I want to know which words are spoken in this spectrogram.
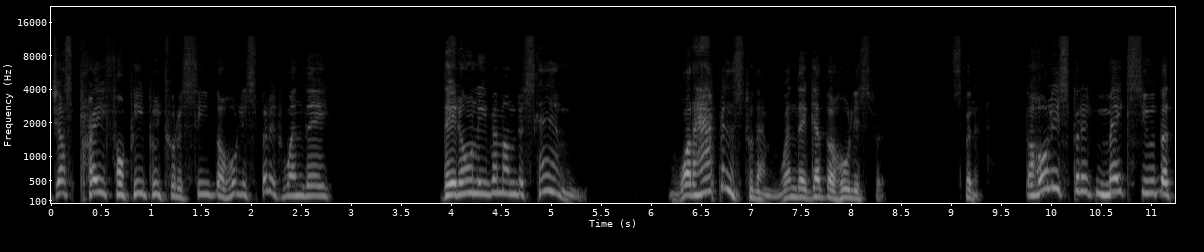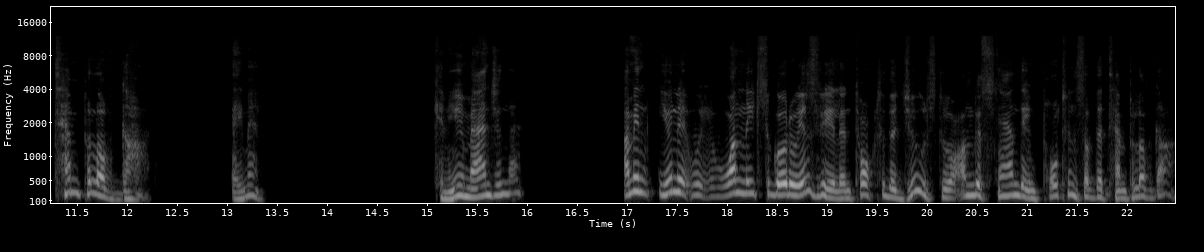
just pray for people to receive the Holy Spirit when they they don't even understand what happens to them when they get the Holy Spirit. Spirit. The Holy Spirit makes you the temple of God. Amen. Can you imagine that? I mean, you need, one needs to go to Israel and talk to the Jews to understand the importance of the temple of God.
